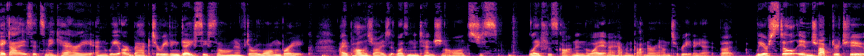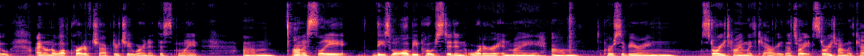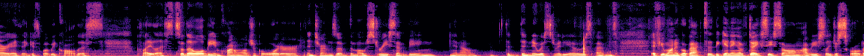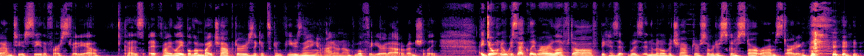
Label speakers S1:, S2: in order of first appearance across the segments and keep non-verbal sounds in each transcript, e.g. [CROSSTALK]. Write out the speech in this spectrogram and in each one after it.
S1: Hey guys, it's me, Kari, and we are back to reading Dicey's song after a long break. I apologize, it wasn't intentional. It's just life has gotten in the way and I haven't gotten around to reading it. But we are still in chapter two. I don't know what part of chapter two we're in at this point. Um, honestly, these will all be posted in order in my um, persevering story time with Kari. That's right, story time with Kari, I think is what we call this playlist. So they'll all be in chronological order in terms of the most recent being, you know, the, the newest videos. And if you want to go back to the beginning of Dicey's song, obviously just scroll down to see the first video. Because if I label them by chapters, it gets confusing. And I don't know. We'll figure it out eventually. I don't know exactly where I left off because it was in the middle of a chapter. So we're just going to start where I'm starting. [LAUGHS]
